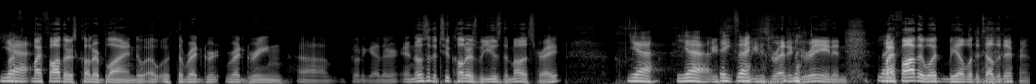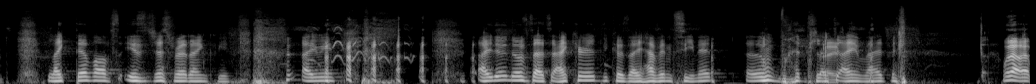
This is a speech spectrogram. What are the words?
Yeah, my, my father is colorblind uh, with the red, gr- red, green uh, go together, and those are the two colors we use the most, right? Yeah, yeah, we, exactly. We use red and green, and like, my father wouldn't be able to tell the difference. Like DevOps is just red and green. I mean, I don't know if that's accurate because I haven't seen it, uh, but like right. I imagine. Well,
